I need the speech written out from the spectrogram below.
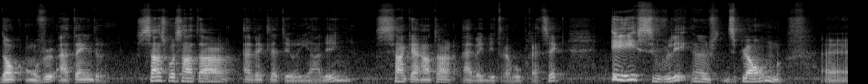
Donc, on veut atteindre 160 heures avec la théorie en ligne, 140 heures avec des travaux pratiques. Et si vous voulez un diplôme, euh,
